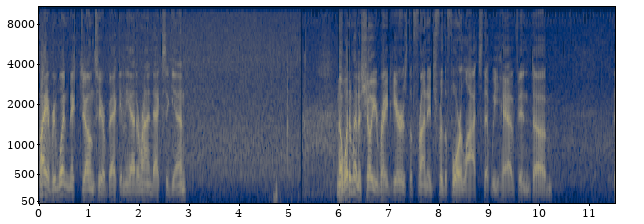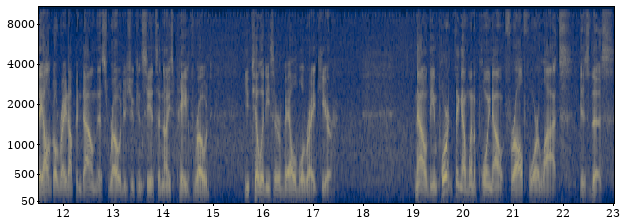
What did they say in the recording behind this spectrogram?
Hi everyone, Mick Jones here, back in the Adirondacks again. Now what I'm going to show you right here is the frontage for the four lots that we have and um, they all go right up and down this road. As you can see it's a nice paved road. Utilities are available right here. Now the important thing I want to point out for all four lots is this.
